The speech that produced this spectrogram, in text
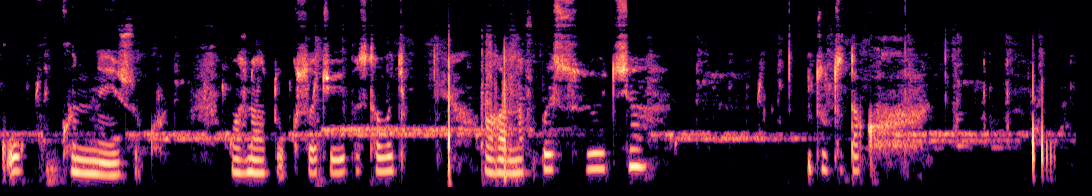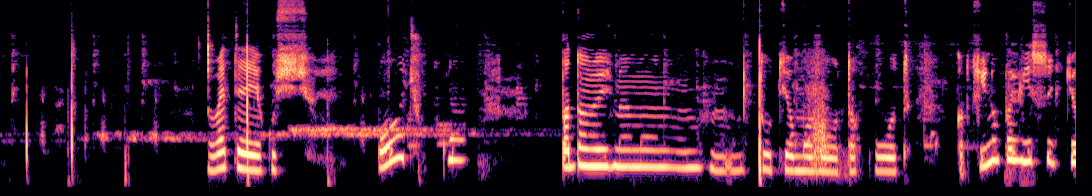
стовку книжок. Можна оту, кстати, її поставити. Гарно вписується. Тут отак. Давайте якусь полочку. Потім візьмемо. Тут я можу отаку от картину повісити.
